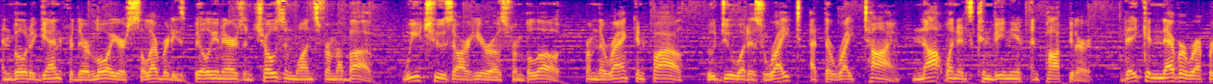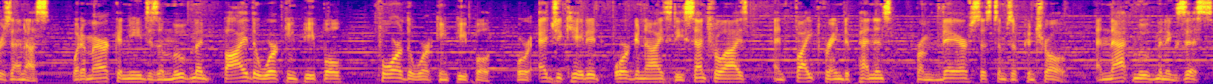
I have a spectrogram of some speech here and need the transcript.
and vote again for their lawyers, celebrities, billionaires, and chosen ones from above. We choose our heroes from below, from the rank and file, who do what is right at the right time, not when it's convenient and popular. They can never represent us. What America needs is a movement by the working people, for the working people, who are educated, organized, decentralized, and fight for independence from their systems of control. And that movement exists.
